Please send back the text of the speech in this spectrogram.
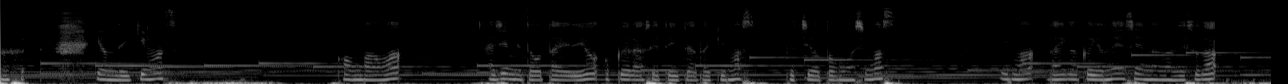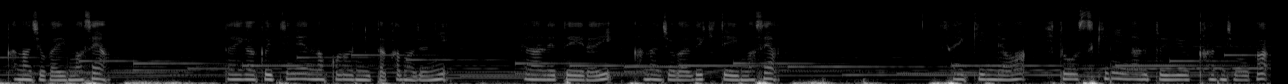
読んでいきます。こんばんは。初めてお便りを送らせていただきます。ぶちおと申します。今大学4年生なのですが彼女がいません。大学1年の頃にいた彼女に振られて以来彼女ができていません。最近では人を好きになるという感情が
